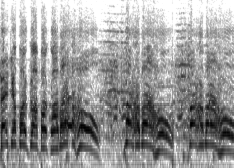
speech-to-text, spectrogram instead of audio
Venga poco a poco. Abajo. Más abajo. Más abajo.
